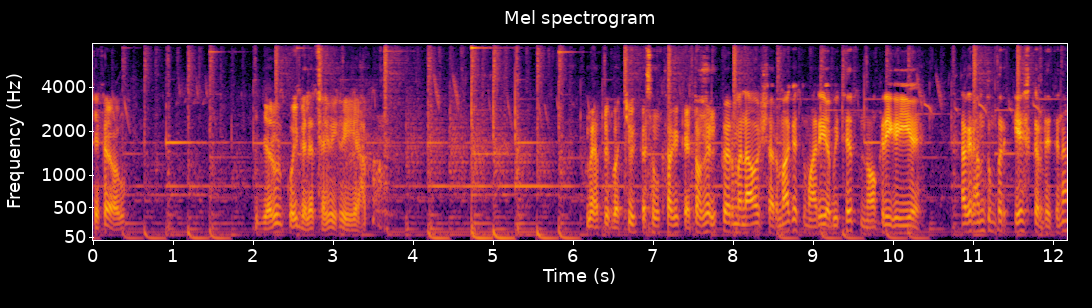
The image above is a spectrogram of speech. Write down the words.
शेखर बाबू ज़रूर कोई गलतफहमी हुई है आपको। मैं अपने बच्चों की कसम खा के कहता हूँ कर मनाओ शर्मा कि तुम्हारी अभी सिर्फ़ नौकरी गई है। अगर हम तुम पर केस कर देते ना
